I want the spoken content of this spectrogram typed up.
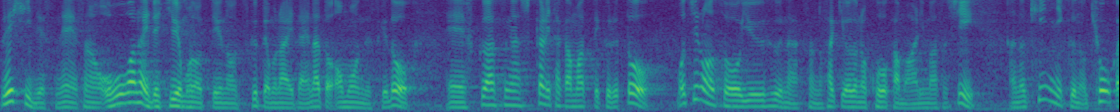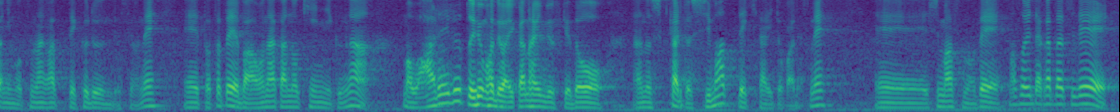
ぜひですねその大笑いできるものっていうのを作ってもらいたいなと思うんですけどえー、腹圧がしっかり高まってくるともちろんそういうふうなその先ほどの効果もありますしあの筋肉の強化にもつながってくるんですよね、えーと、例えばお腹の筋肉が、まあ、割れるというまではいかないんですけどあのしっかりと締まってきたりとかですね、えー、しますので、まあ、そういった形で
